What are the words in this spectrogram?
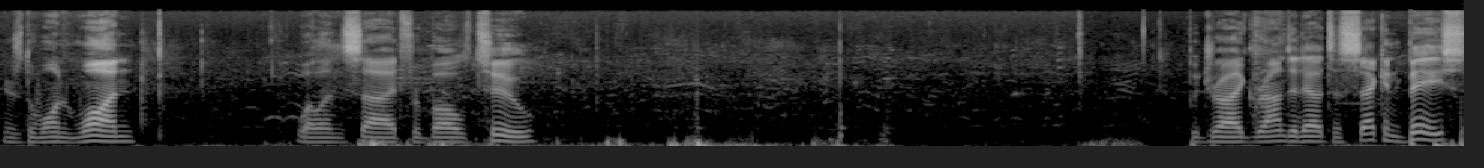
Here's the 1 1. Well inside for ball two. Boudreau grounded out to second base.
